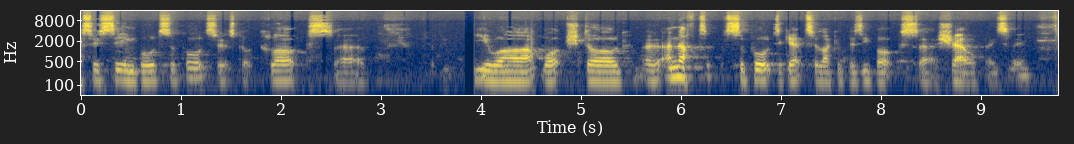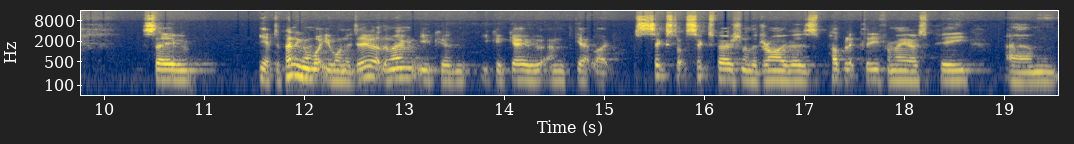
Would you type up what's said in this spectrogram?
SoC and board support. So it's got clocks, UART, uh, Watchdog, uh, enough to support to get to like a BusyBox uh, shell, basically. So yeah, depending on what you want to do at the moment, you could you could go and get like 6.6 version of the drivers publicly from AOSP um,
